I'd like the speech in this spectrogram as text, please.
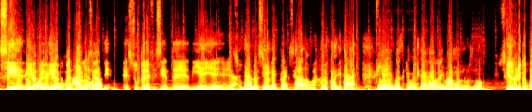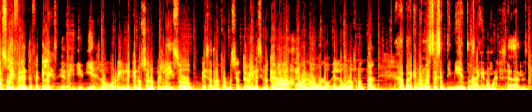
Sí, iba, iba a comentarlo, ah, o sea, es súper eficiente DA en, en ya, su ya lo tiene planchado, ¿no? ya, ya es básicamente agarra y vámonos, ¿no? Sí, el único paso diferente fue que le, eh, y, es lo horrible que no solo pues le hizo esa transformación terrible, sino que además le ah. trajo el lóbulo, el lóbulo frontal. Ajá, para que no muestre sentimientos. Para que no muestre sentimientos.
